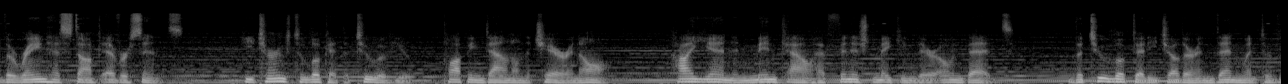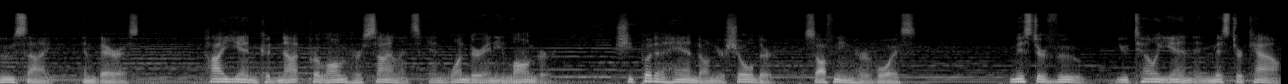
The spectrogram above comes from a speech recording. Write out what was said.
The rain has stopped ever since. He turned to look at the two of you, plopping down on the chair in awe. Hai Yen and Min Kao have finished making their own beds. The two looked at each other and then went to Vu's side, embarrassed. Hai Yen could not prolong her silence and wonder any longer. She put a hand on your shoulder, softening her voice. Mr. Vu, you tell Yen and Mr. Cao.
